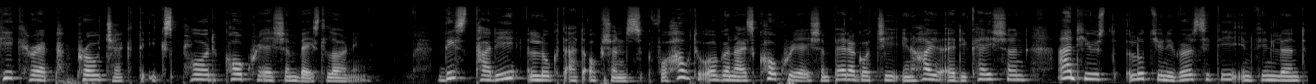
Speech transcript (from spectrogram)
T-CREPE project explored co-creation based learning. This study looked at options for how to organize co-creation pedagogy in higher education and used LUT University in Finland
